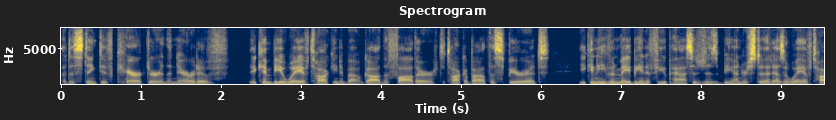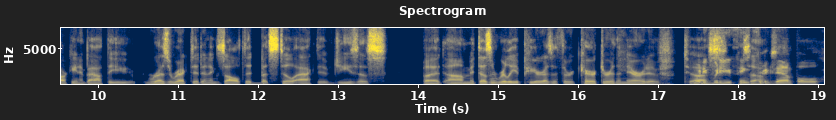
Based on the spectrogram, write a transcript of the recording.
a distinctive character in the narrative. It can be a way of talking about God the Father, to talk about the Spirit. You can even maybe in a few passages be understood as a way of talking about the resurrected and exalted but still active Jesus but um, it doesn't really appear as a third character in the narrative to what us. Do, what do you think, so. for example,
